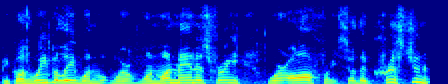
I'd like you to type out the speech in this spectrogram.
Because we believe when when one man is free, we're all free. So the Christian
